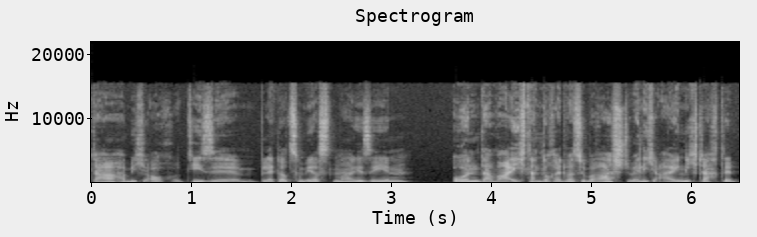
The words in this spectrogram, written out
Da habe ich auch diese Blätter zum ersten Mal gesehen. Und da war ich dann doch etwas überrascht, weil ich eigentlich dachte,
